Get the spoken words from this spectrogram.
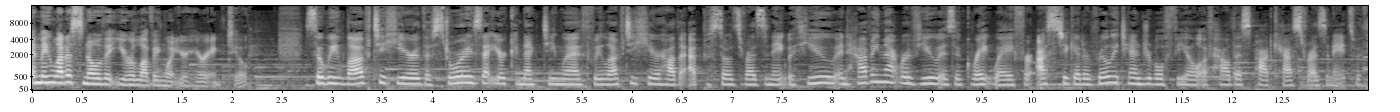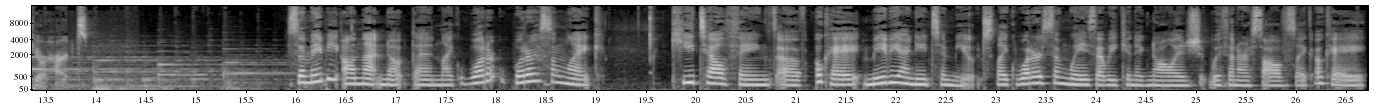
and they let us know that you're loving what you're hearing too. So we love to hear the stories that you're connecting with. We love to hear how the episodes resonate with you, and having that review is a great way for us to get a really tangible feel of how this podcast resonates with your heart. So maybe on that note then, like what are what are some like key tell things of okay, maybe I need to mute. Like what are some ways that we can acknowledge within ourselves like okay,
